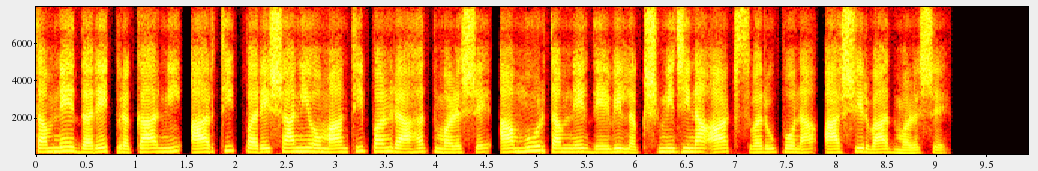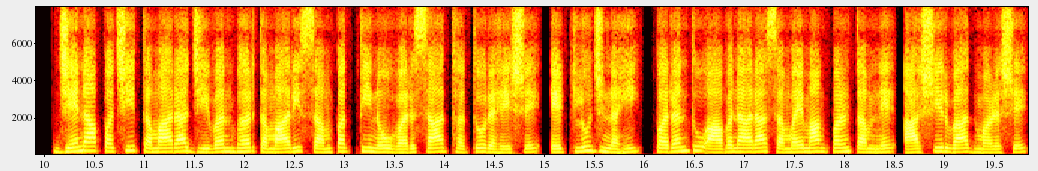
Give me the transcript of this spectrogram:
તમને દરેક પ્રકારની આર્થિક પરેશાનીઓમાંથી પણ રાહત મળશે. આ મૂળ તમને દેવી લક્ષ્મીજીના આઠ સ્વરૂપોના આશીર્વાદ મળશે. જેના પછી તમારા જીવનભર તમારી સંપત્તિનો વરસાદ થતો રહેશે, એટલું જ નહીં, પરંતુ આવનારા સમયમાં પણ તમને આશીર્વાદ મળશે,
